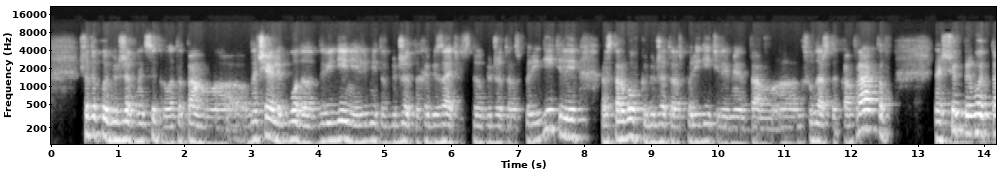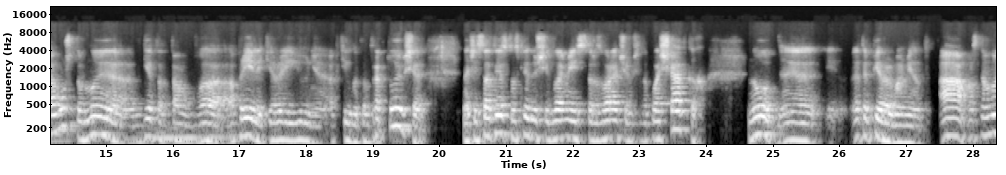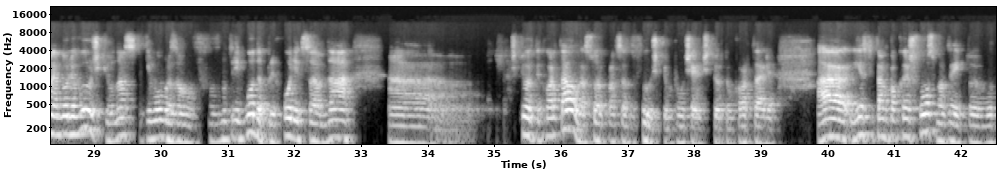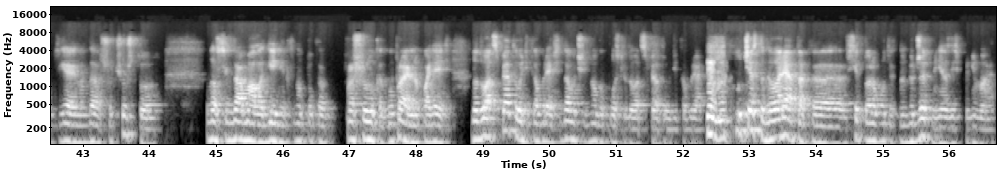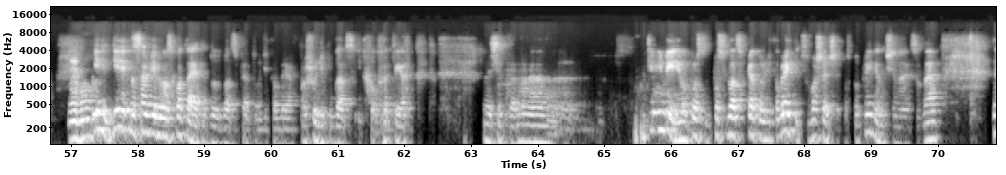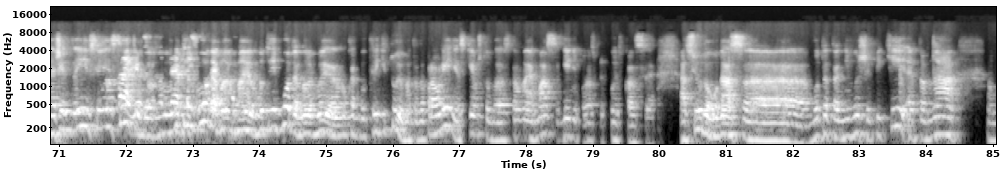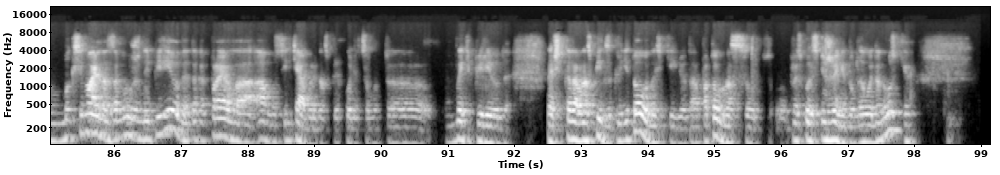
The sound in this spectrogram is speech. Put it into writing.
Что такое бюджетный цикл? Это там э, в начале года доведение лимитов бюджетных обязательств до бюджета распорядителей, расторговка бюджета распорядителями там, э, государственных контрактов. Значит, все это приводит к тому, что мы где-то там в апреле-июне активно контрактуемся. Значит, соответственно, следующие два месяца разворачиваемся на площадках. Ну, э, это первый момент. А основная доля выручки у нас таким образом внутри года приходится на э, четвертый квартал, у нас 40% выручки мы получаем в четвертом квартале. А если там по cash flow смотреть, то вот я иногда шучу, что у нас всегда мало денег, ну только прошу как бы правильно понять, до 25 декабря, всегда очень много после 25 декабря. Угу. Ну, честно говоря, так, э, все, кто работает на бюджет, меня здесь понимают. Угу. Денег, денег на самом деле у нас хватает до 25 декабря. Прошу не пугаться никого. Это я, значит, э, тем не менее, просто после 25 декабря какие-то сумасшедшие поступления начинаются, да. Значит, и в связи с этим внутри года мы, мы, внутри года мы, мы ну, как бы кредитуем это направление с тем, чтобы основная масса денег у нас приходит в конце. Отсюда у нас э, вот это не выше пяти, это на максимально загруженные периоды, это, как правило, август-сентябрь у нас приходится вот э, в эти периоды. Значит, когда у нас пик закредитованности идет, а потом у нас вот происходит снижение долговой нагрузки,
